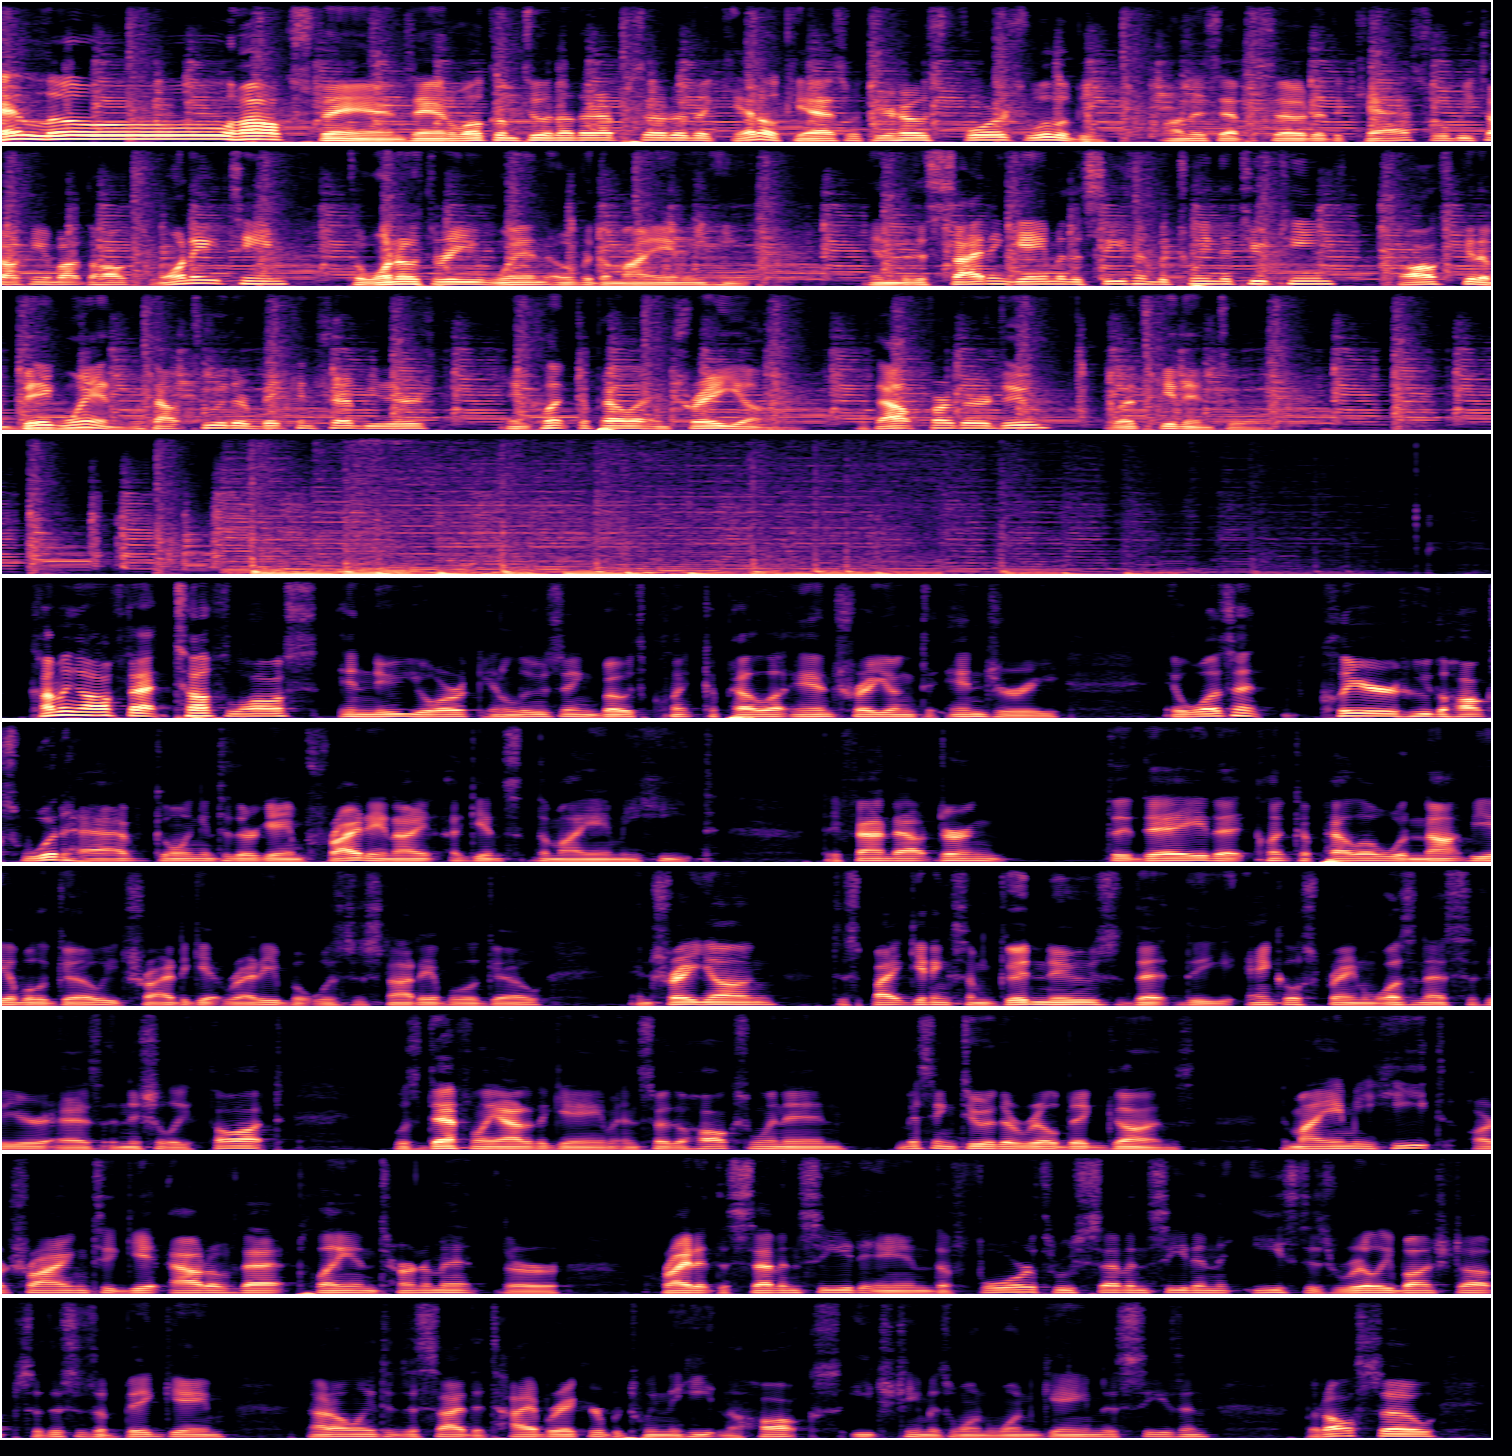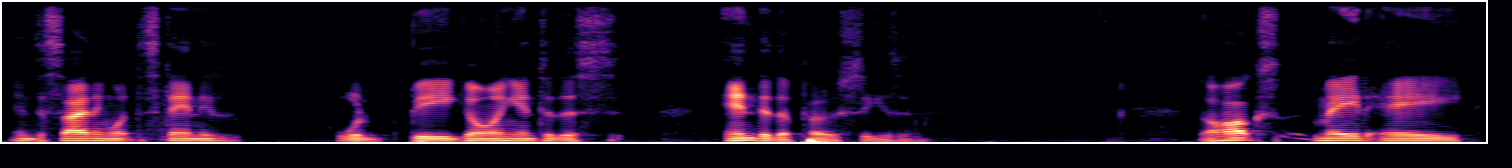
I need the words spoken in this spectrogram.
Hello, Hawks fans, and welcome to another episode of the Kettlecast with your host, Forrest Willoughby. On this episode of the cast, we'll be talking about the Hawks' 118 to 103 win over the Miami Heat. In the deciding game of the season between the two teams, the Hawks get a big win without two of their big contributors in Clint Capela and Trae Young. Without further ado, let's get into it. Coming off that tough loss in New York and losing both Clint Capela and Trae Young to injury, it wasn't clear who the Hawks would have going into their game Friday night against the Miami Heat. They found out during the day that Clint Capela would not be able to go. He tried to get ready, but was just not able to go. And Trae Young, despite getting some good news that the ankle sprain wasn't as severe as initially thought, was definitely out of the game. And so the Hawks went in missing two of their real big guns. The Miami Heat are trying to get out of that play-in tournament. They're right at the seven seed, and the four through seven seed in the East is really bunched up. So this is a big game, not only to decide the tiebreaker between the Heat and the Hawks. Each team has won one game this season, but also in deciding what the standings would be going into this into the postseason. The Hawks made a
